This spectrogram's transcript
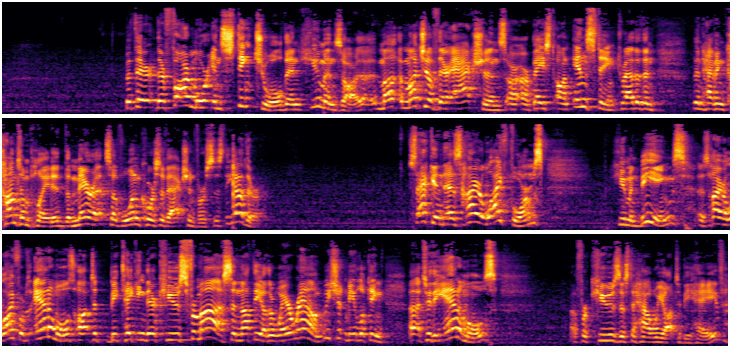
but they're, they're far more instinctual than humans are. Much of their actions are, are based on instinct rather than, than having contemplated the merits of one course of action versus the other. Second, as higher life forms, human beings, as higher life forms, animals ought to be taking their cues from us and not the other way around. We shouldn't be looking uh, to the animals uh, for cues as to how we ought to behave.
